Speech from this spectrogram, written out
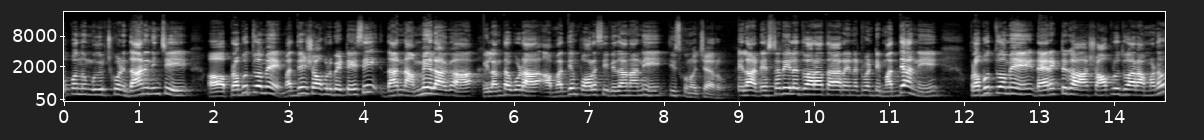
ఒప్పందం కుదుర్చుకొని దాని నుంచి ప్రభుత్వమే మద్యం షాపులు పెట్టేసి దాన్ని అమ్మేలాగా వీళ్ళంతా కూడా ఆ మద్యం పాలసీ విధానాన్ని తీసుకొని వచ్చారు. ఇలా డెస్టరీల ద్వారా తయారైనటువంటి మద్యాన్ని ప్రభుత్వమే డైరెక్ట్గా షాపుల ద్వారా అమ్మడం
